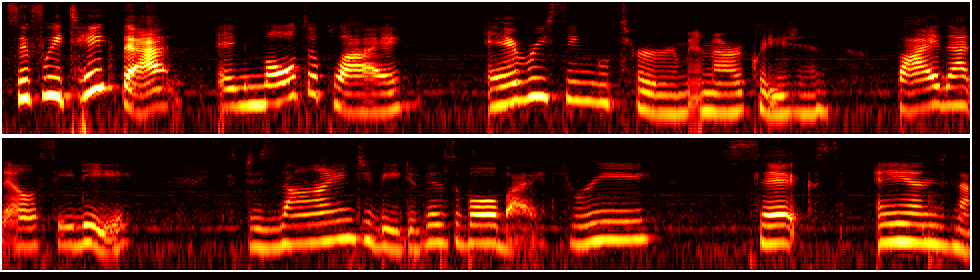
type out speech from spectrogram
So if we take that and multiply every single term in our equation by that LCD, it's designed to be divisible by 3, 6, and 9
